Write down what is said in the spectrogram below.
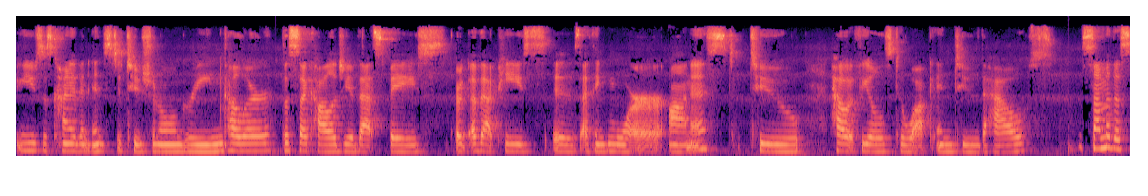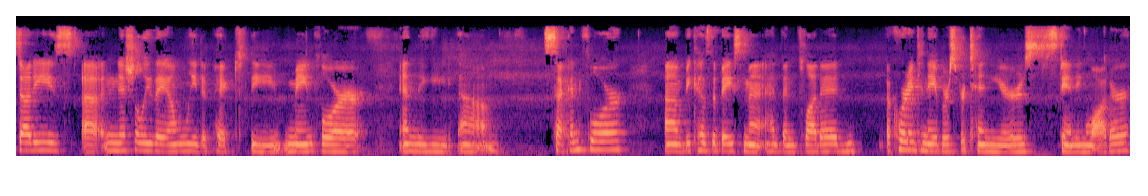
uses kind of an institutional green color. The psychology of that space of that piece is, I think, more honest to how it feels to walk into the house. Some of the studies uh, initially they only depict the main floor and the um, second floor um, because the basement had been flooded according to neighbors, for 10 years, standing water.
